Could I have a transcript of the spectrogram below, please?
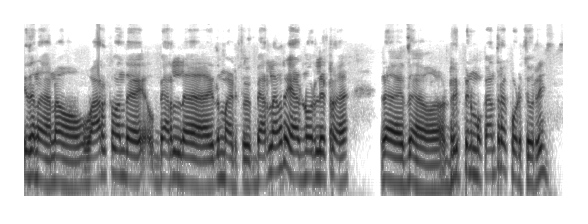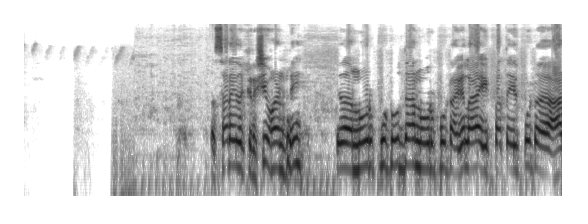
ಇದನ್ನ ನಾವು ವಾರಕ್ಕೆ ಒಂದು ಬ್ಯಾರಲ್ ಇದು ಮಾಡ್ತೀವಿ. ಬ್ಯಾರಲ್ ಅಂದ್ರೆ ಎರಡು ನೂರು ಲೀಟ್ರ್ ಇದು ಡ್ರಿಪ್ಪಿನ ಮುಖಾಂತರ ಕೊಡ್ತೀವಿ ರೀ. ಸರ್, ಇದು ಕೃಷಿ ಹೊಂಡ್ರಿ ರೀ. ಇದು ನೂರು ಫೂಟ್ ಉದ್ದ, ನೂರು ಫೂಟ್ ಆಗಲ್ಲ ಇಪ್ಪತ್ತೈದು ಫೂಟ್ ಆಳ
